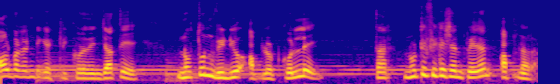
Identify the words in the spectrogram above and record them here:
অল বাটনটিকে ক্লিক করে দিন, যাতে নতুন ভিডিও আপলোড করলেই তার নোটিফিকেশান পেয়ে যান আপনারা।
